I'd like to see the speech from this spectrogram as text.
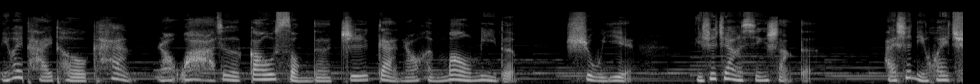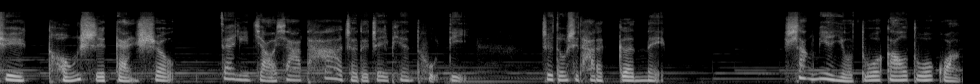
你会抬头看，然后哇，这个高耸的枝干，然后很茂密的树叶，你是这样欣赏的，还是你会去同时感受，在你脚下踏着的这片土地，这都是它的根呢？上面有多高多广，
